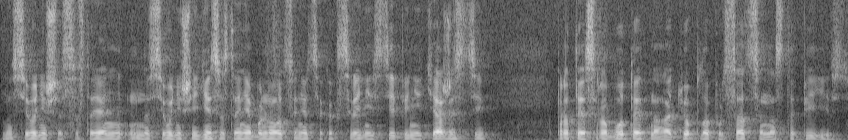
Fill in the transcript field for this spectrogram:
На сегодняшнее, состояние, на сегодняшний день состояние больного оценивается как средней степени тяжести. Протез работает, нога теплая, пульсация на стопе есть.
